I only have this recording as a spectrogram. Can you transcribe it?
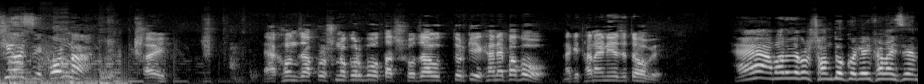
কি হয়েছে? কোন না? এই এখন যা প্রশ্ন করব তার সোজা উত্তর কি এখানে পাবো নাকি থানায় নিয়ে যেতে হবে? হ্যাঁ আমারও যখন সন্দেহ করেই ফেলাইছেন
